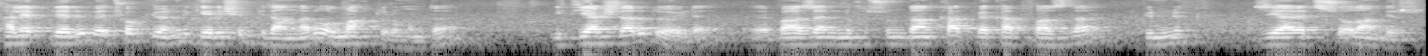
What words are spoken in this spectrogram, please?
talepleri ve çok yönlü gelişim planları olmak durumunda. İhtiyaçları da öyle. E, bazen nüfusundan kat ve kat fazla günlük ziyaretçisi olan bir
